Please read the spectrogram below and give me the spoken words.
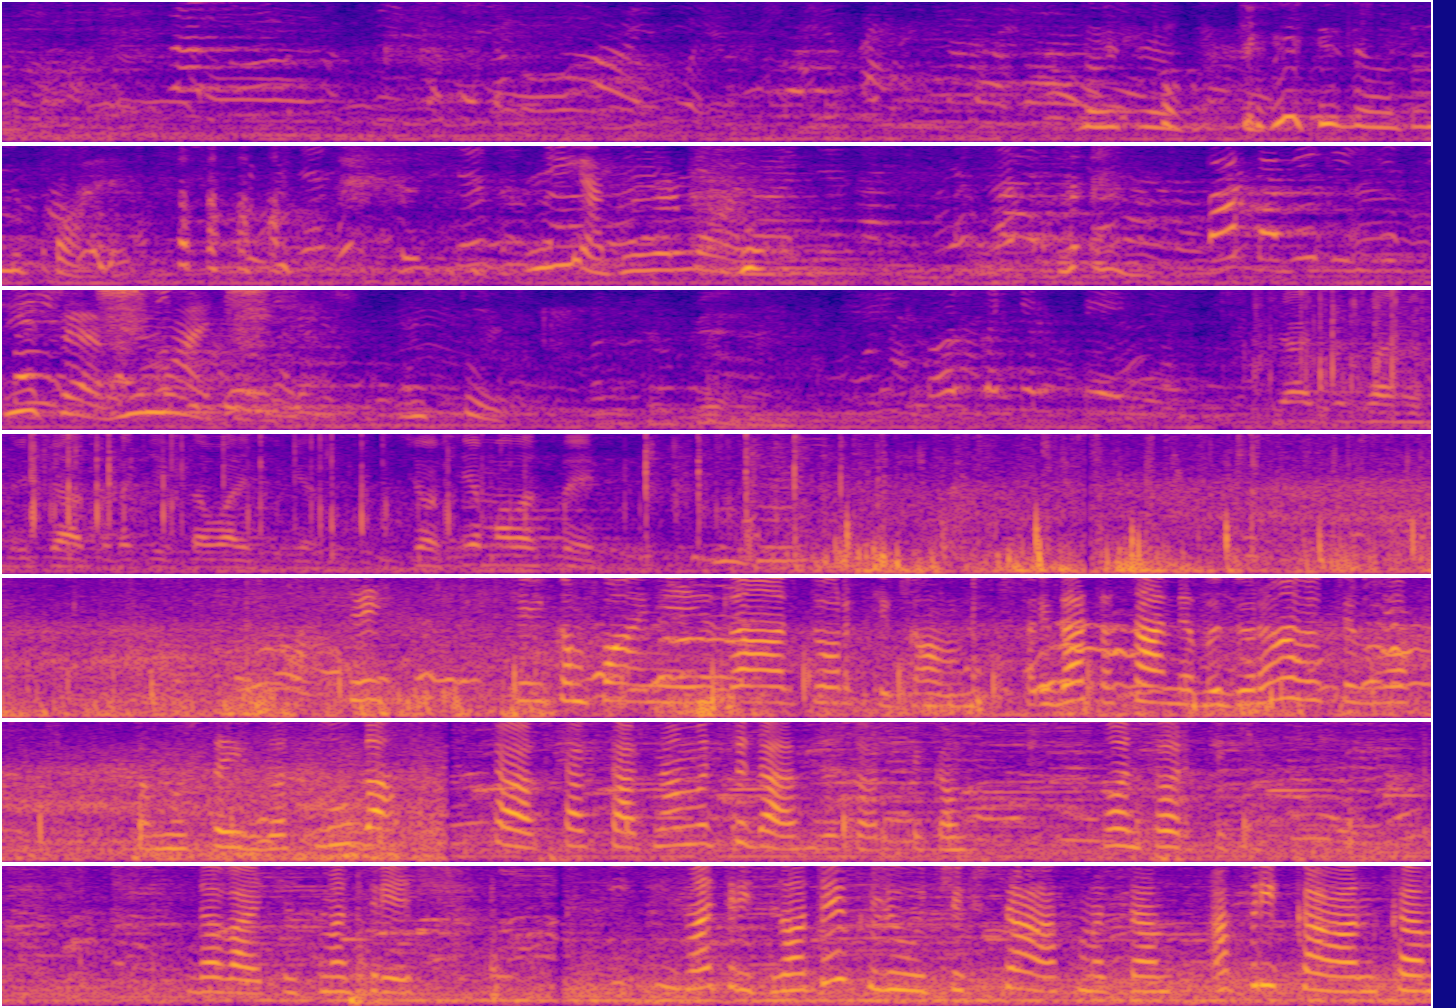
Ну, если, если он прилипает. Нет, ну нормально. Папа, выключи. Тише, внимательно. Он стоит. Только терпение. Счастье с вами встречаться, таких товарищей. Все, все молодцы. Всей, всей компанией за тортиком. Ребята сами выбирают его, потому что их заслуга. Так, так, так, нам вот сюда за тортиком. Вон тортики. Давайте смотреть. Смотрите, золотой ключик, шахмата, африканка.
